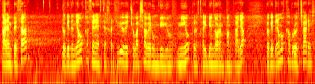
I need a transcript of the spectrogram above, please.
Para empezar, lo que tendríamos que hacer en este ejercicio, de hecho vais a ver un vídeo mío que lo estaréis viendo ahora en pantalla, lo que tenemos que aprovechar es,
